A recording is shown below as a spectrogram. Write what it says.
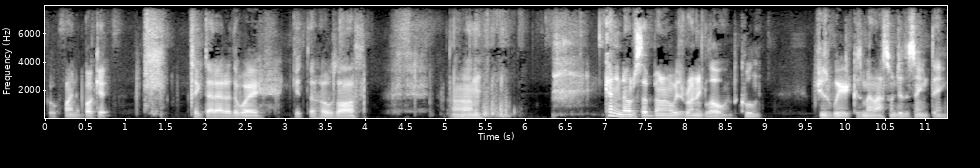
Go find a bucket. Take that out of the way. Get the hose off. Um, kind of noticed I've been always running low on coolant, which is weird because my last one did the same thing.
